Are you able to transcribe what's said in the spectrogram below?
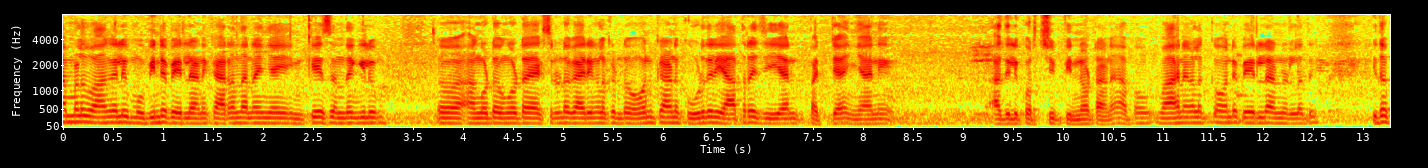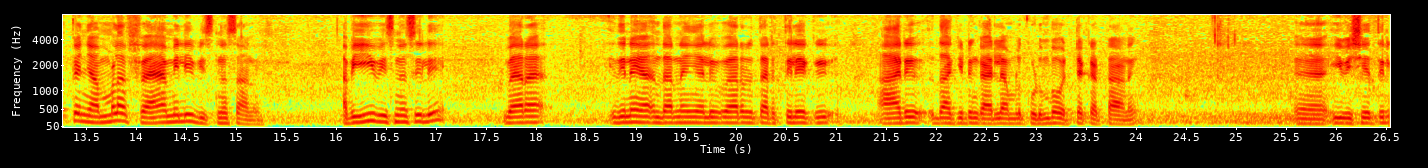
നമ്മൾ വാങ്ങൽ മുബീന്റെ പേരിലാണ്. കാരണം എന്ന് പറഞ്ഞു കഴിഞ്ഞാൽ ഇൻ കേസ് എന്തെങ്കിലും അങ്ങോട്ടോ ഇങ്ങോട്ടോ ആക്സിഡന്റോ കാര്യങ്ങളൊക്കെ ഉണ്ടോ ഓനക്കാണ് കൂടുതൽ യാത്ര ചെയ്യാൻ പറ്റുക ഞാൻ അതിൽ കുറച്ച് പിന്നോട്ടാണ്. അപ്പോൾ വാഹനങ്ങളൊക്കെ ഓന്റെ പേരിലാണ് ഉള്ളത് ഇതൊക്കെ നമ്മളെ ഫാമിലി ബിസിനസ്സാണ് അപ്പോൾ ഈ ബിസിനസ്സിൽ വേറെ ഇതിനെ എന്താ പറഞ്ഞു കഴിഞ്ഞാൽ വേറൊരു തരത്തിലേക്ക് ആര് ഇതാക്കിയിട്ടും കാര്യമില്ല. നമ്മൾ കുടുംബം ഒറ്റക്കെട്ടാണ്. ഈ വിഷയത്തിൽ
